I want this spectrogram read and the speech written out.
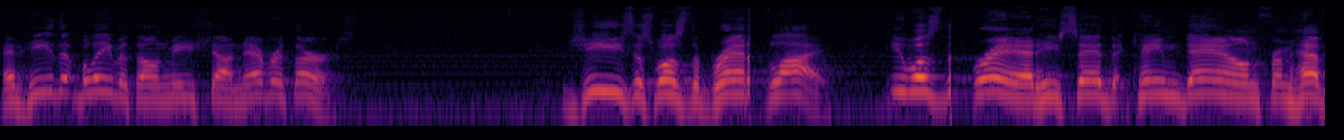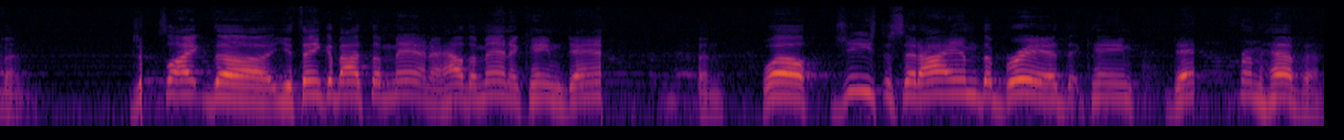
and he that believeth on me shall never thirst. Jesus was the bread of life. He was the bread, he said, that came down from heaven. Just like the you think about the manna, how the manna came down from heaven. Well, Jesus said, I am the bread that came down from heaven.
